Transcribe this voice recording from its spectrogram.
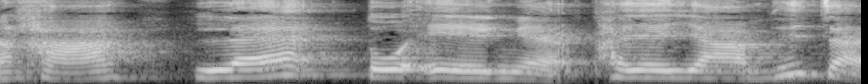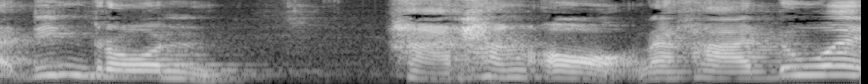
นะคะ และตัวเองเนี่ยพยายามที่จะดิ้นรนหาทางออกนะคะด้วย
